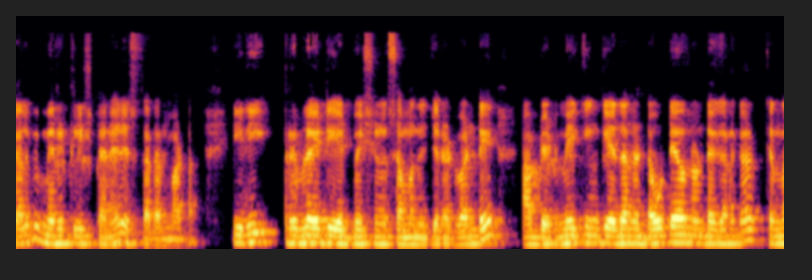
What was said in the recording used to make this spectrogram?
కలిపి మెరిట్ లిస్ట్ అనేది ఇస్తారనమాట ఇది ట్రిపుల్ ఐటీ అడ్మిషన్కి సంబంధించినటువంటి అప్డేట్. మీకు ఇంకేదైనా డౌట్ ఏమైనా ఉంటే కనుక కింద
